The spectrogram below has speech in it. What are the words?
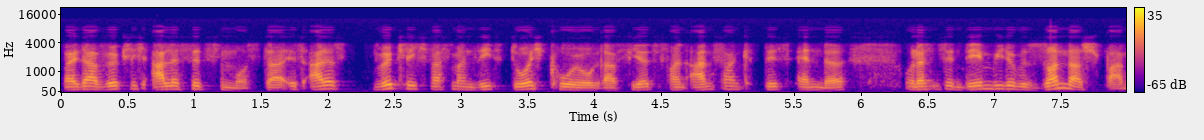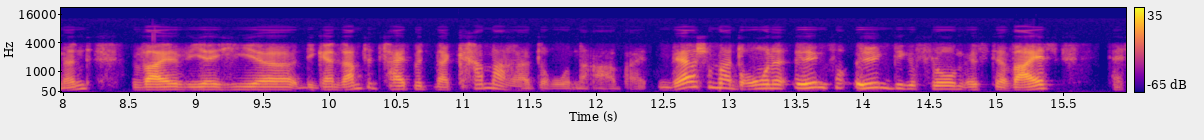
weil da wirklich alles sitzen muss. Da ist alles wirklich, was man sieht, durchchoreografiert von Anfang bis Ende. Und das ist in dem Video besonders spannend, weil wir hier die gesamte Zeit mit einer Kameradrohne arbeiten. Wer schon mal Drohne irgendwo irgendwie geflogen ist, der weiß, es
